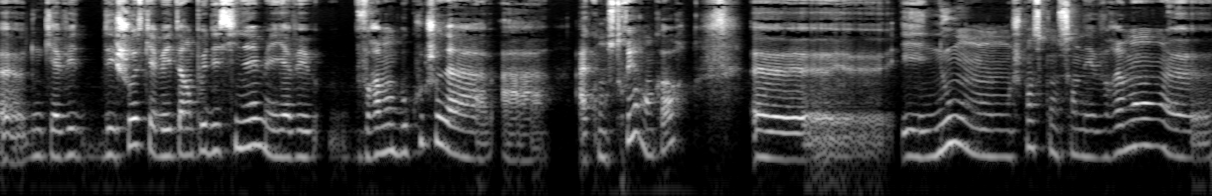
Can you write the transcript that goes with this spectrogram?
Euh, donc il y avait des choses qui avaient été un peu dessinées, mais il y avait vraiment beaucoup de choses à, construire encore. Euh, et nous, je pense qu'on s'en est vraiment, euh,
